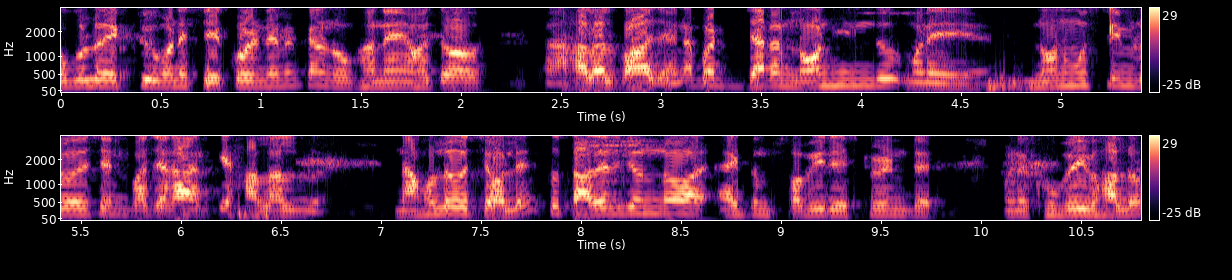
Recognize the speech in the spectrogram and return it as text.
ওগুলো একটু মানে চেক করে নেবেন, কারণ ওখানে হয়তো হালাল পাওয়া যায় না। বাট যারা নন হিন্দু মানে নন মুসলিম রয়েছেন বা যারা আর কি হালাল না হলেও চলে, তো তাদের জন্য একদম সবই রেস্টুরেন্ট মানে খুবই ভালো।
